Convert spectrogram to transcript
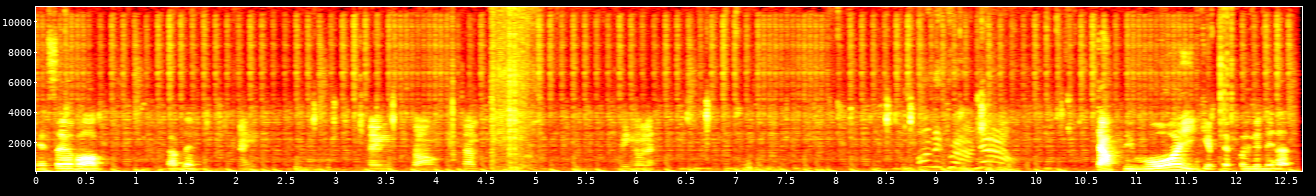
เทเซอร์พร้อมรับหนึ่งหนึ่งหนึ่งสองสามวิ่งเข้าไปเลย จับสิโว้ย เก็บแต่ปืนในสัตว์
